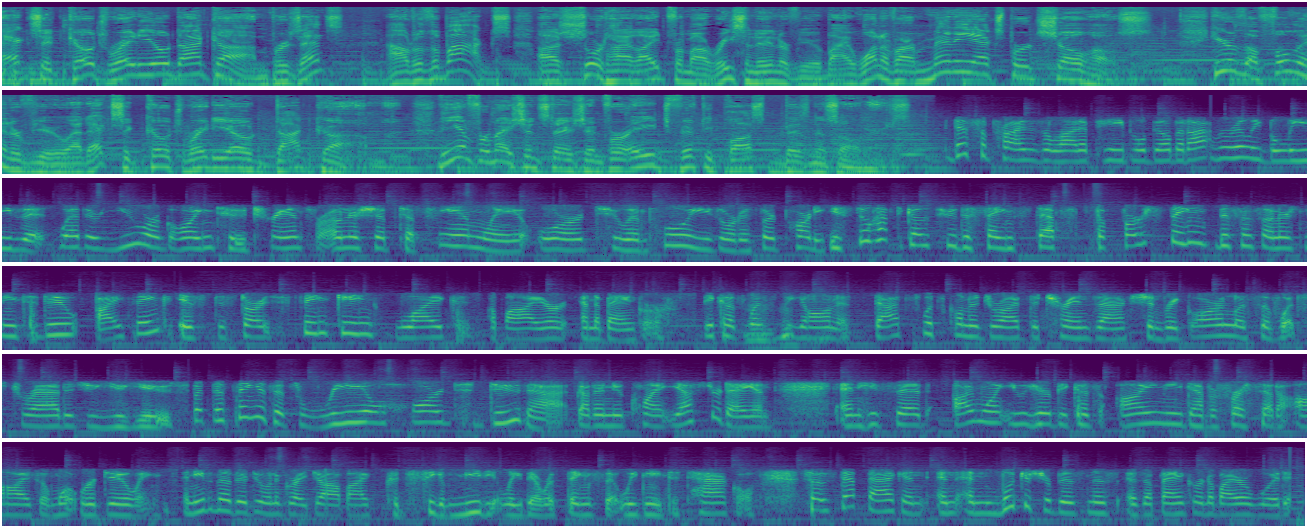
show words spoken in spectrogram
ExitCoachRadio.com presents Out of the Box, a short highlight from a recent interview by one of our many expert show hosts. Hear the full interview at ExitCoachRadio.com, the information station for age 50 plus business owners surprises a lot of people, Bill, but I really believe that whether you are going to transfer ownership to family or to employees or to third party, you still have to go through the same steps. The first thing business owners need to do, I think, is to start thinking like a buyer and a banker. Because let's mm-hmm. be honest, that's what's going to drive the transaction, regardless of what strategy you use. But the thing is, it's real hard to do that. Got a new client yesterday, and and he said, "I want you here because I need to have a fresh set of eyes on what we're doing. And even though they're doing a great job, I could see immediately there were things that we need to tackle. So step back and, and, and look at your business as a banker and a buyer would.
